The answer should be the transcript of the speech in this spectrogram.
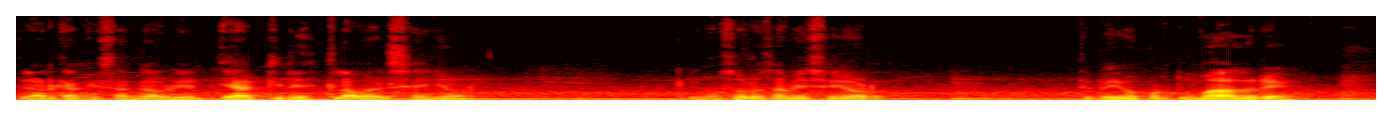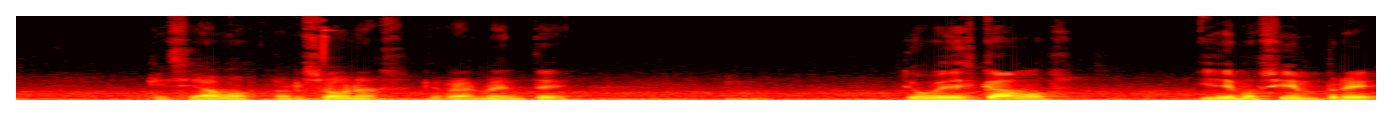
del Arcángel San Gabriel, he aquí la esclava del Señor. Que nosotros también, Señor, te pedimos por tu madre, que seamos personas que realmente te obedezcamos y demos siempre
